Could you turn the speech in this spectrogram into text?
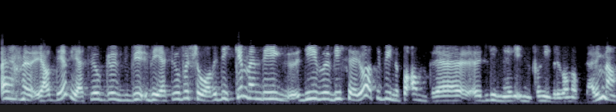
Ja, det vet vi jo, vet vi jo for så vidt ikke. Men de, de, vi ser jo at de begynner på andre linjer innenfor videregående opplæring. da.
